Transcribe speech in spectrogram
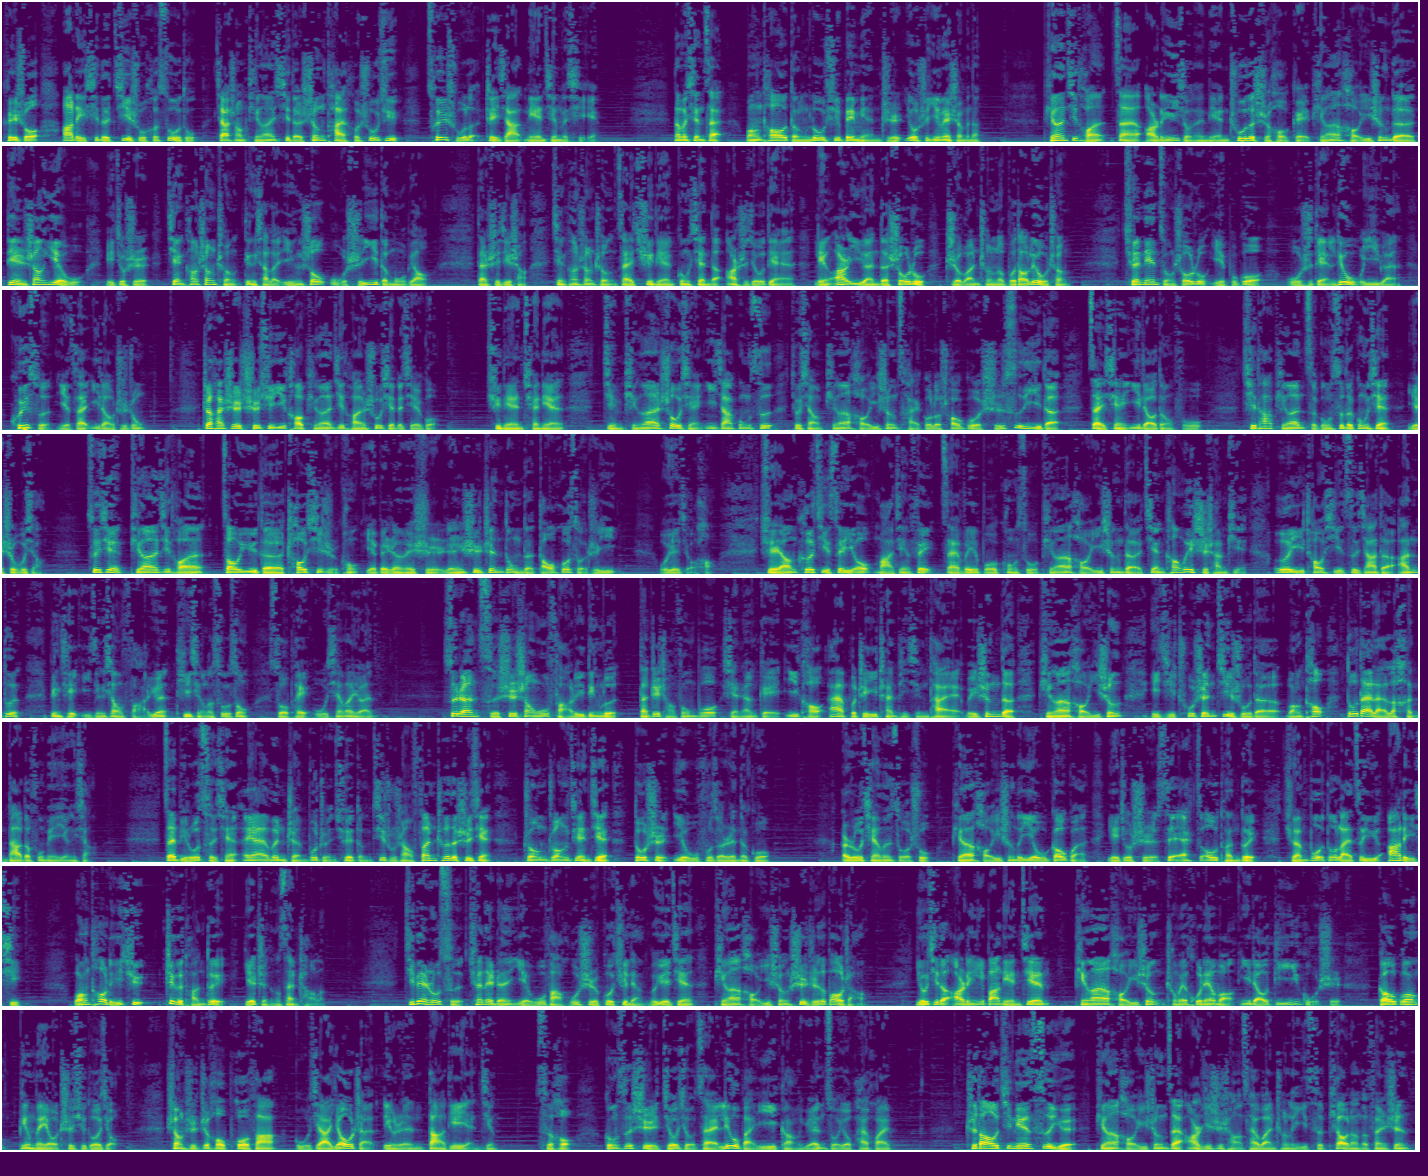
可以说，阿里系的技术和速度，加上平安系的生态和数据，催熟了这家年轻的企业。那么现在，王涛等陆续被免职，又是因为什么呢？平安集团在二零一九年年初的时候，给平安好医生的电商业务，也就是健康商城，定下了营收五十亿的目标。但实际上，健康商城在去年贡献的二十九点零二亿元的收入，只完成了不到六成，全年总收入也不过五十点六五亿元，亏损也在意料之中。这还是持续依靠平安集团书写的结果。去年全年，仅平安寿险一家公司就向平安好医生采购了超过十四亿的在线医疗等服务，其他平安子公司的贡献也是不小。最近，平安集团遭遇的抄袭指控也被认为是人事震动的导火索之一。五月九号，雪阳科技 CEO 马建飞在微博控诉平安好医生的健康卫士产品恶意抄袭自家的安顿，并且已经向法院提起了诉讼，索赔五千万元。虽然此事尚无法律定论，但这场风波显然给依靠 App 这一产品形态为生的平安好医生以及出身技术的王涛都带来了很大的负面影响。再比如此前 AI 问诊不准确等技术上翻车的事件，桩桩件件都是业务负责人的锅。而如前文所述，平安好医生的业务高管，也就是 CXO 团队，全部都来自于阿里系。王涛离去，这个团队也只能散场了。即便如此，圈内人也无法忽视过去两个月间平安好医生市值的暴涨。犹记得二零一八年间，平安好医生成为互联网医疗第一股时，高光并没有持续多久。上市之后破发，股价腰斩，令人大跌眼镜。此后，公司是久久在六百亿港元左右徘徊。直到今年四月，平安好医生在二级市场才完成了一次漂亮的翻身。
